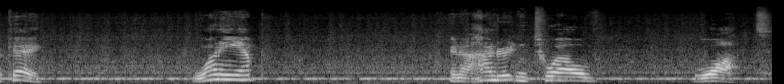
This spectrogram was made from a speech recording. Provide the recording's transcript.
Okay. 1 amp and 112 watts.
